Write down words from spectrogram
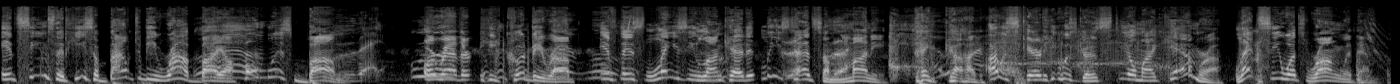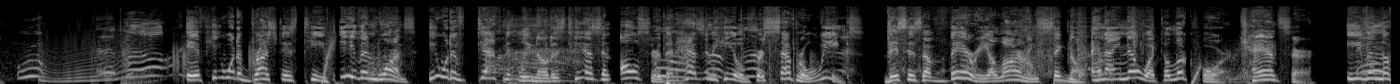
It seems that he's about to be robbed by a homeless bum. Or rather, he could be robbed if this lazy lunkhead at least had some money. Thank God. I was scared he was going to steal my camera. Let's see what's wrong with him. If he would have brushed his teeth even once, would have definitely noticed he has an ulcer that hasn't healed for several weeks. This is a very alarming signal, and I know what to look for. Cancer. Even the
